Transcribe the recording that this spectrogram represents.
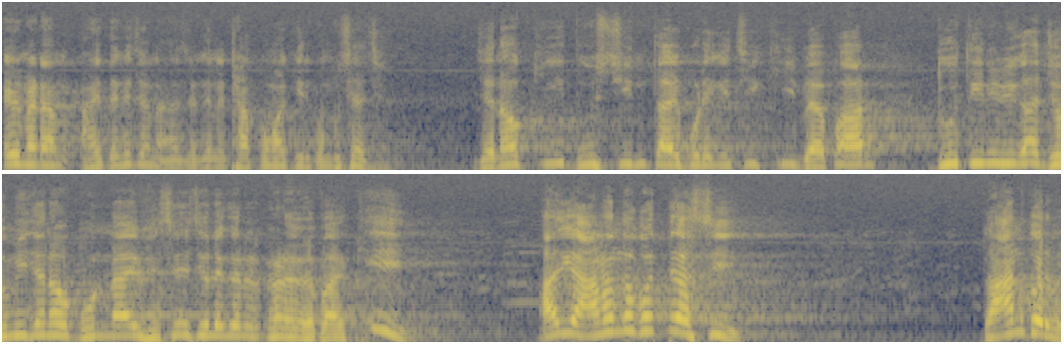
এই ম্যাডাম আজ দেখেছেন আজ এখানে ঠাকুমা কীরকম বসে আছে? যেন কি দুশ্চিন্তায় পড়ে গেছি, কি ব্যাপার? দু তিন বিঘা জমি যেন বন্যায় ভেসে চলে গেল ব্যাপার? কি? আজকে আনন্দ করতে আসছি। গান করবে।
